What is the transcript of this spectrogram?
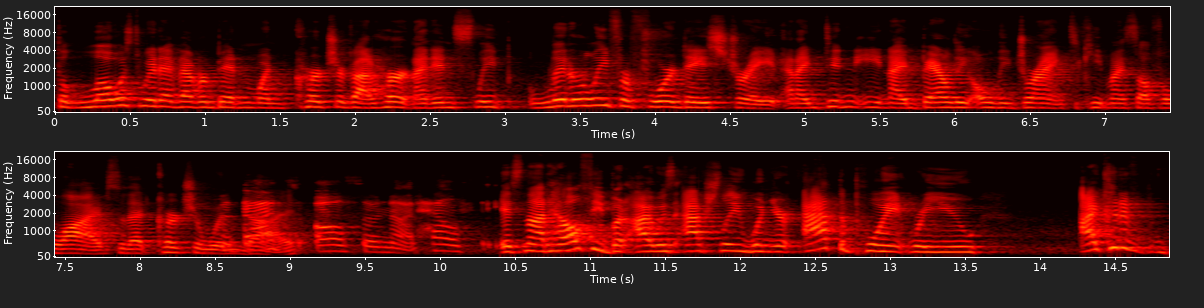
the lowest weight I've ever been when Kircher got hurt and I didn't sleep literally for four days straight and I didn't eat and I barely only drank to keep myself alive so that Kircher wouldn't that's die. That's also not healthy. It's not healthy, but I was actually when you're at the point where you I could have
